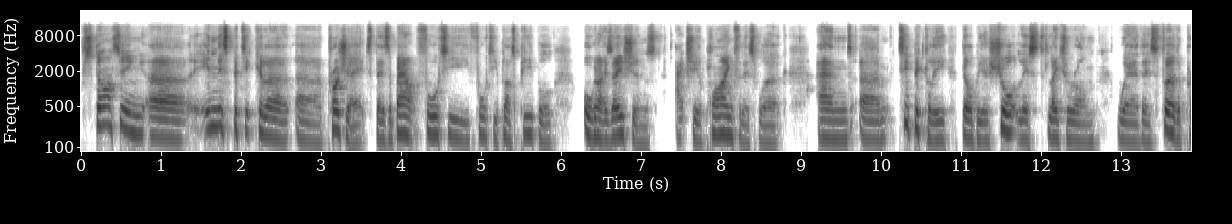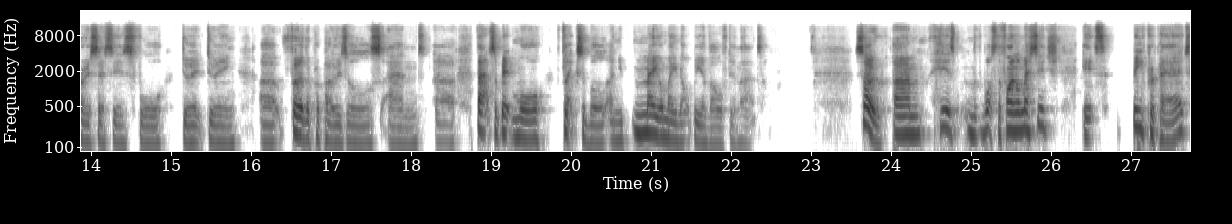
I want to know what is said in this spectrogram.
Starting uh, in this particular uh, project, there's about 40, 40 plus people, organizations actually applying for this work. And um, typically there'll be a short list later on where there's further processes for do it, doing uh, further proposals. And uh, that's a bit more flexible and you may or may not be involved in that. So um, here's what's the final message. It's be prepared.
